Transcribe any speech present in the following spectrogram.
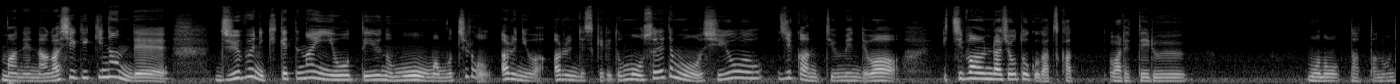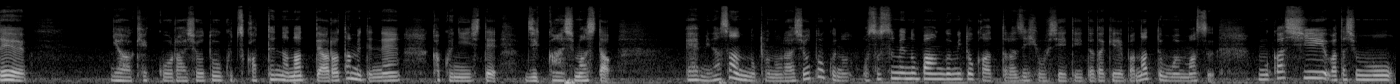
まあね流し聞きなんで十分に聞けてないよっていうのも、まあ、もちろんあるにはあるんですけれどもそれでも使用時間っていう面では一番ラジオトークが使われてるものだったのでいや結構ラジオトーク使ってんだなって改めてね確認して実感しました。え皆さんのこのラジオトークのおすすめの番組とかあったらぜひ教えていただければなって思います。昔私も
